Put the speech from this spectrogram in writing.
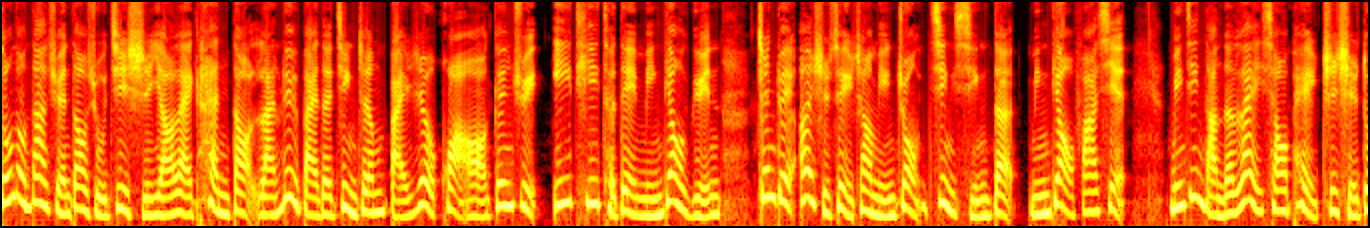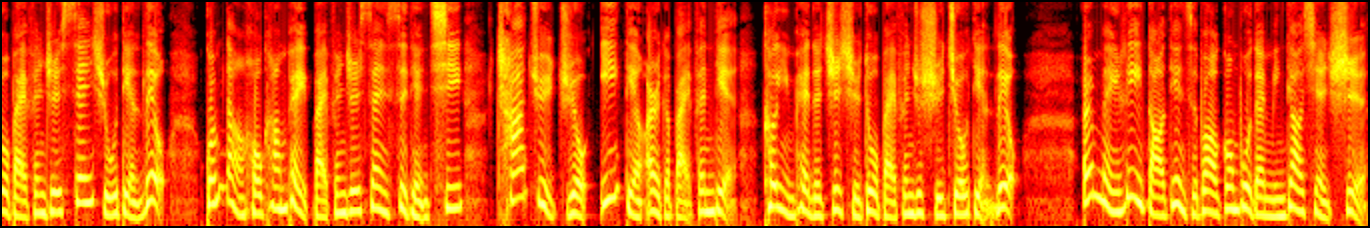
总统大选倒数计时，也要来看到蓝绿白的竞争白热化哦。根据 ET Today 民调云，针对二十岁以上民众进行的民调发现，民进党的赖萧配支持度百分之三十五点六，国民党侯康配百分之三十四点七，差距只有一点二个百分点。柯颖配的支持度百分之十九点六。而美丽岛电子报公布的民调显示，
